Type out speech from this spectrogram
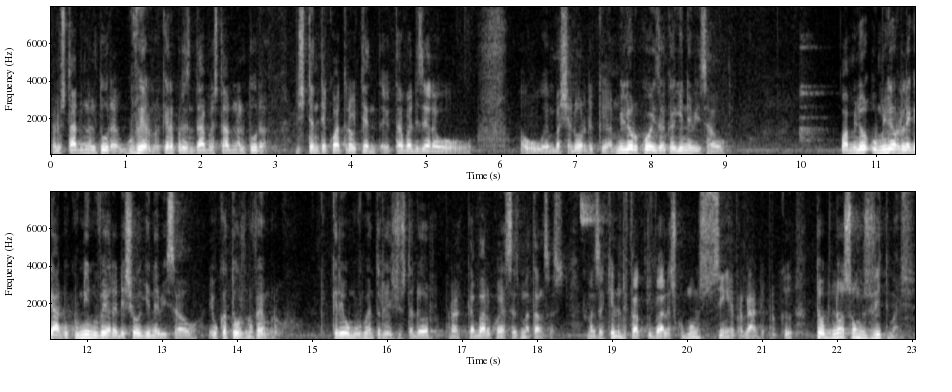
pelo Estado na altura, o governo que representava o Estado na altura, de 74 a 80. Eu estava a dizer ao, ao embaixador que a melhor coisa que a Guiné-Bissau, o melhor, o melhor legado que o Nino Vera deixou a Guiné-Bissau é o 14 de novembro, criou um movimento reajustador para acabar com essas matanças. Mas aquilo, de facto, vale as comuns, sim, é verdade, porque todos nós somos vítimas.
